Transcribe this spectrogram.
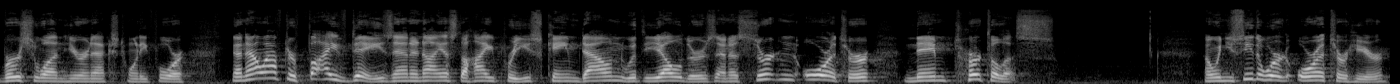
verse 1 here in Acts 24. And now, after five days, Ananias the high priest came down with the elders and a certain orator named Tertullus. Now, when you see the word orator here,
